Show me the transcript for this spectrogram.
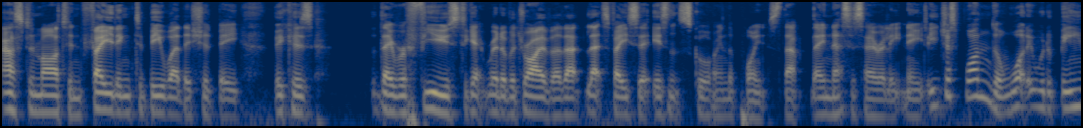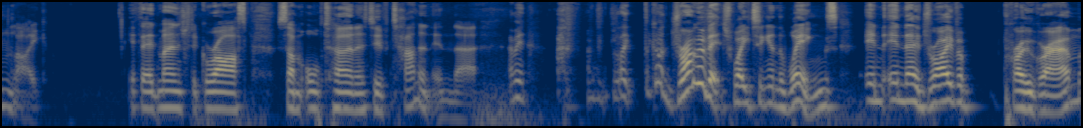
Aston Martin failing to be where they should be because they refuse to get rid of a driver that, let's face it, isn't scoring the points that they necessarily need. You just wonder what it would have been like if they'd managed to grasp some alternative talent in there. I mean, like they got Drugovich waiting in the wings in in their driver program.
